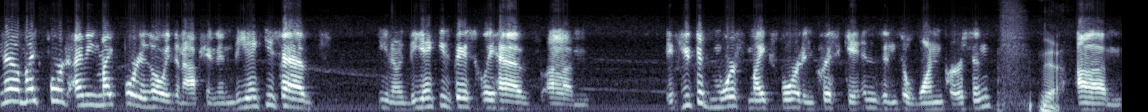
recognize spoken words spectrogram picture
No, Mike Ford. I mean, Mike Ford is always an option, and the Yankees have, you know, the Yankees basically have. Um, if you could morph Mike Ford and Chris Gittens into one person, Yeah. um,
